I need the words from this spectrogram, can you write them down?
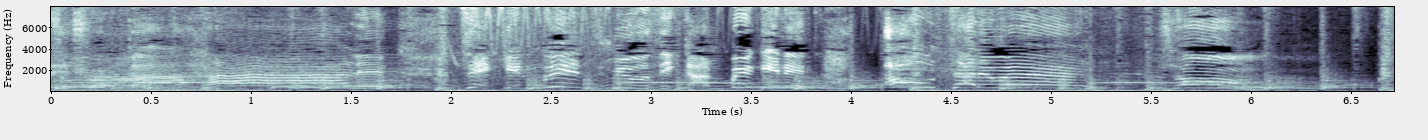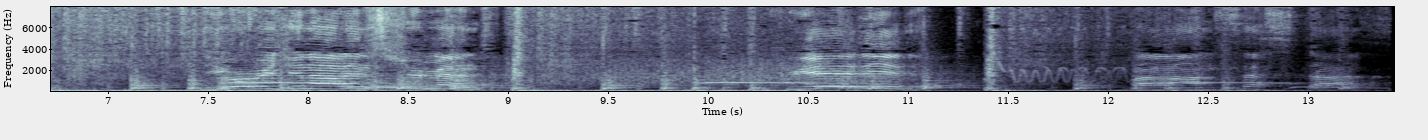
Socaholic Taking Green's music and bringing it out of the world Drum, the original instrument created by ancestors.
